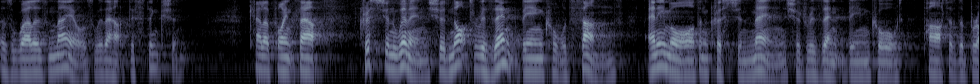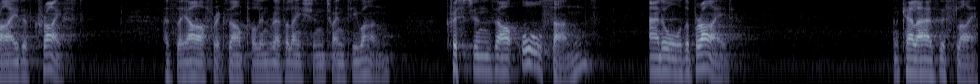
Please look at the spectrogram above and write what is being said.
as well as males without distinction. Keller points out Christian women should not resent being called sons any more than Christian men should resent being called part of the bride of Christ, as they are, for example, in Revelation 21. Christians are all sons and all the bride. And Keller has this line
